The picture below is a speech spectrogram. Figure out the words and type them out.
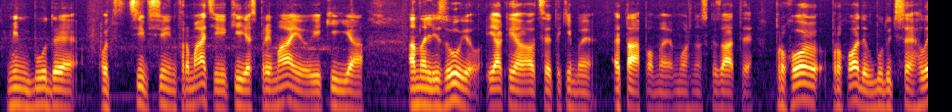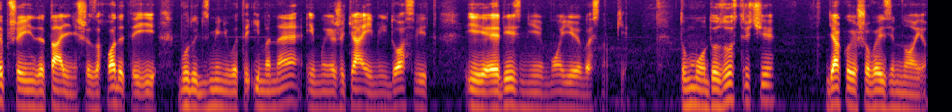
він буде от ці всі інформації, які я сприймаю, які я аналізую, як я це такими етапами, можна сказати, проходив, будуть все глибше і детальніше заходити, і будуть змінювати і мене, і моє життя, і мій досвід, і різні мої висновки. Тому до зустрічі. Дякую, що ви зі мною.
